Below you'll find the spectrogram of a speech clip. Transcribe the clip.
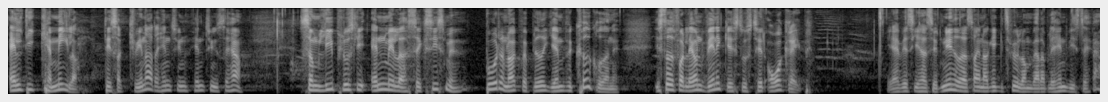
alle de kameler, det er så kvinder, der hensyn, hensyn til her, som lige pludselig anmelder sexisme, burde nok være blevet hjemme ved kødgryderne, i stedet for at lave en vennegestus til et overgreb. Ja, hvis I har set nyheder, så er I nok ikke i tvivl om, hvad der bliver henvist til her.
